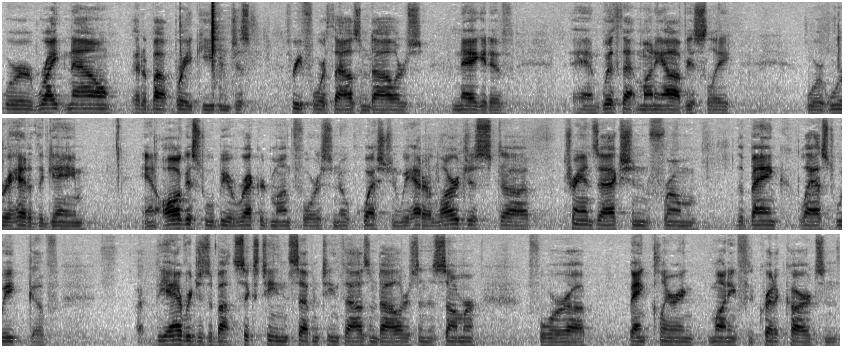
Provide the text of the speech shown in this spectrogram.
we're right now at about break even, just three, $4,000. And with that money, obviously, we're, we're ahead of the game. And August will be a record month for us, no question. We had our largest uh, transaction from the bank last week of, the average is about sixteen, seventeen thousand dollars in the summer for uh, bank clearing money for credit cards, and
